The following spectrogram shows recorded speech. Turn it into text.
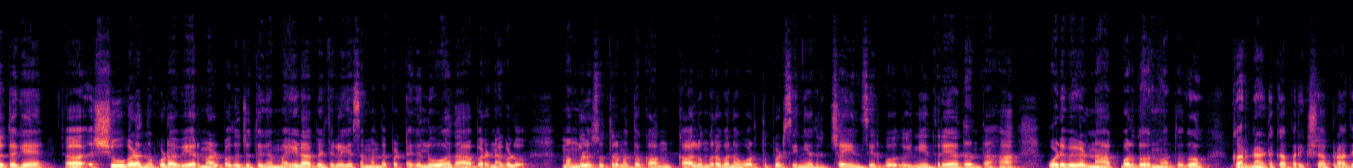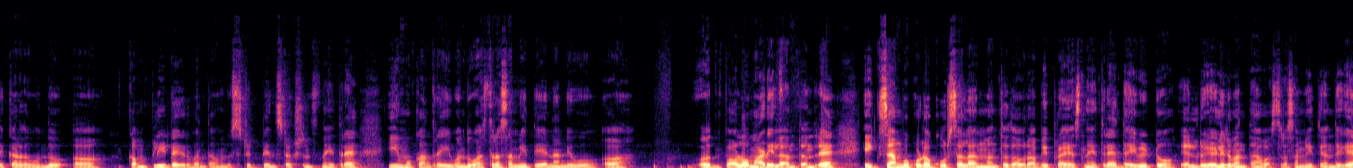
ಜೊತೆಗೆ ಶೂಗಳನ್ನು ಕೂಡ ವೇರ್ ಮಾಡ್ಬೋದು ಜೊತೆಗೆ ಮಹಿಳಾ ಅಭ್ಯರ್ಥಿಗಳಿಗೆ ಸಂಬಂಧಪಟ್ಟಾಗೆ ಲೋಹದ ಆಭರಣಗಳು. ಮಂಗಳಸೂತ್ರ ಮತ್ತು ಕಾಂಗ್ ಕಾಲುಂಗರವನ್ನು ಹೊರತುಪಡಿಸಿ ಇನ್ನಿತರ ಚೈನ್ಸ್ ಇರ್ಬೋದು ಇನ್ನಿತರೆಯಾದಂತಹ ಒಡವೆಗಳನ್ನ ಹಾಕ್ಬಾರ್ದು ಅನ್ನುವಂಥದ್ದು. ಕರ್ನಾಟಕ ಪರೀಕ್ಷಾ ಪ್ರಾಧಿಕಾರದ ಒಂದು ಕಂಪ್ಲೀಟ್ ಆಗಿರುವಂಥ ಒಂದು ಸ್ಟ್ರಿಕ್ಟ್ ಇನ್ಸ್ಟ್ರಕ್ಷನ್ ಸ್ನೇಹಿತರೆ, ಈ ಮುಖಾಂತರ ಈ ಒಂದು ವಸ್ತ್ರ ಸಮಿತಿಯನ್ನು ನೀವು ಫಾಲೋ ಮಾಡಿಲ್ಲ ಅಂತಂದರೆ ಎಕ್ಸಾಮ್ಗೂ ಕೂಡ ಕೂರ್ಸಲ್ಲ ಅನ್ನುವಂಥದ್ದು ಅವರ ಅಭಿಪ್ರಾಯ ಸ್ನೇಹಿತರೆ. ದಯವಿಟ್ಟು ಎಲ್ಲರೂ ಹೇಳಿರುವಂತಹ ವಸ್ತ್ರ ಸಮಿತಿಯೊಂದಿಗೆ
